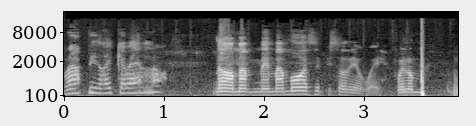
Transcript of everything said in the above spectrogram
rápido, hay que verlo. No, ma- me mamó ese episodio, güey. Fue lo más. O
